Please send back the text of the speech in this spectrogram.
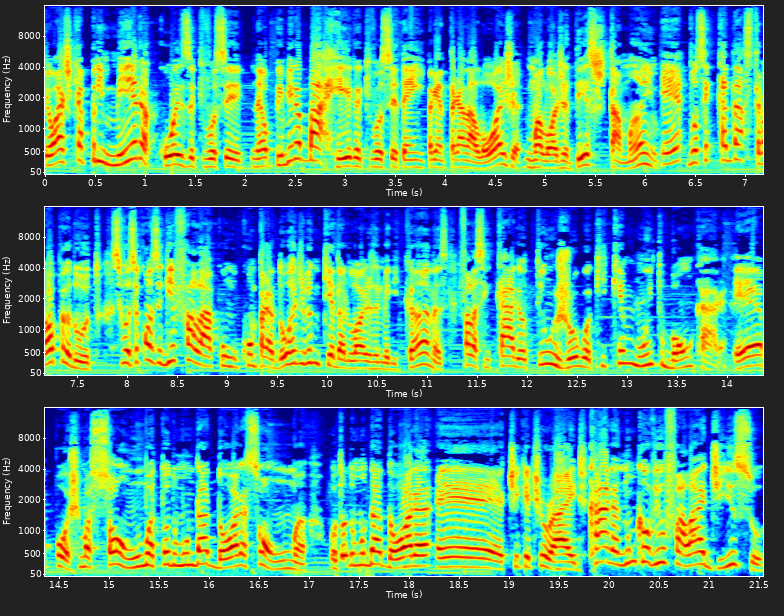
Eu acho que a primeira coisa que você, né, a primeira barreira que você tem para entrar na loja, uma loja desse tamanho, é você cadastrar o produto. Se você conseguir conseguir falar com o comprador de brinquedo das lojas americanas, fala assim, cara, eu tenho um jogo aqui que é muito bom, cara. É, poxa, mas só uma, todo mundo adora só uma. Ou todo mundo adora é, Ticket Ride. Cara, nunca ouviu falar disso.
